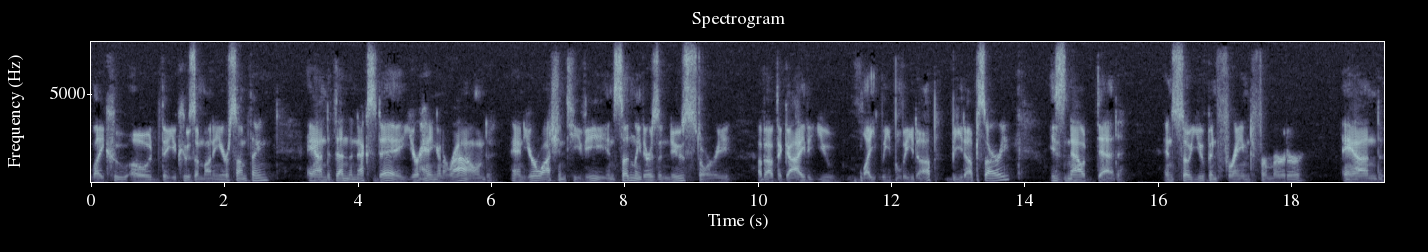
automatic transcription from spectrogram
like who owed the yakuza money or something. And then the next day, you're hanging around and you're watching TV, and suddenly there's a news story about the guy that you lightly bleed up, beat up, sorry, is now dead. And so you've been framed for murder. And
